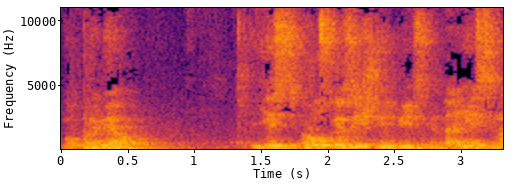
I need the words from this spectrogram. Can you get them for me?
Ну, к примеру, есть русскоязычные песни, да, есть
